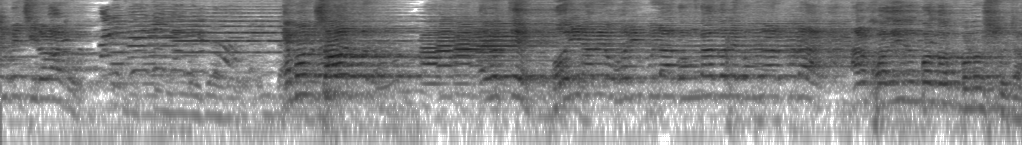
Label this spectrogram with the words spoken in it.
যুগে ছিল না এমন সহজ হচ্ছে হরি নামে হরি পূজা, গঙ্গা জলে গঙ্গার পূজা আর খলির ভজন বড় সোজা।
